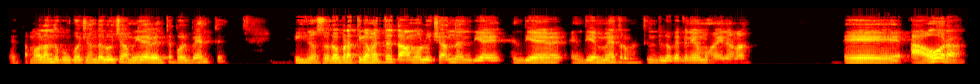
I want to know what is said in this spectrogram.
Estamos hablando que un colchón de lucha mide 20 por 20. Y nosotros prácticamente estábamos luchando en 10, en 10, en 10 metros, ¿me entiendes? Lo que teníamos ahí nada más. Eh, ahora,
